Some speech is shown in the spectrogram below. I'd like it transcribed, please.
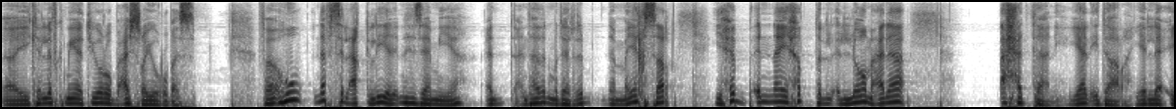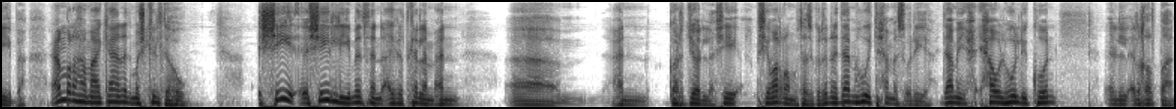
يكلفك 100 يورو ب 10 يورو بس. فهو نفس العقلية الإنهزامية عند عند هذا المدرب لما يخسر يحب إنه يحط اللوم على أحد ثاني يا الإدارة يا اللعيبة. عمرها ما كانت مشكلته هو. الشيء الشيء اللي مثلا أقدر أتكلم عن آه عن جوارديولا شيء شيء مرة ممتاز. جوارديولا دائما هو يتحمل مسؤولية. دائما يحاول هو اللي يكون الغلطان.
